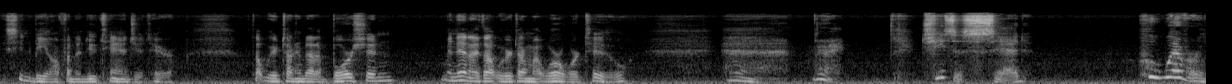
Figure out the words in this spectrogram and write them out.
You seem to be off on a new tangent here. I Thought we were talking about abortion, and then I thought we were talking about World War II. All right. Jesus said, Whoever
